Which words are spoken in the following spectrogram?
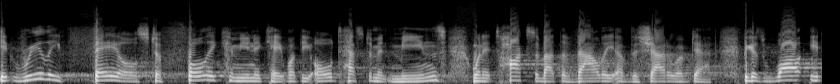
it really fails to fully communicate what the Old Testament means when it talks about the valley of the shadow of death. Because while it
